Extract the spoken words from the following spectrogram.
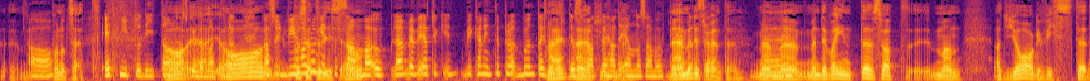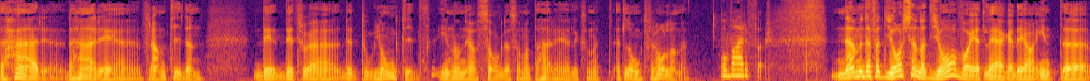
eh, Ja. på något sätt. Ett hit och ditande Ja, skulle man kunna... ja, alltså, vi har nog inte samma upplevelse, jag tycker, vi kan inte bunta ihop Nej, det som nej, att vi hade inte. en och samma upplevelse. Nej, men det tror jag inte. Men, Nej. eh, men det var inte så att, man, att jag visste det här, det här är framtiden. Det, det tror jag det tog lång tid innan jag såg det som att det här är liksom ett, ett långt förhållande. Och varför? Nej, men därför att jag kände att jag var i ett läge där jag inte,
